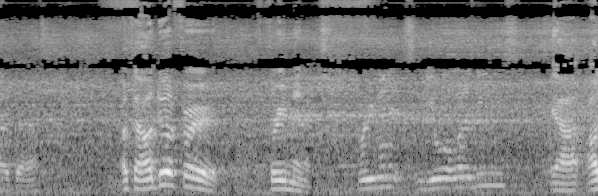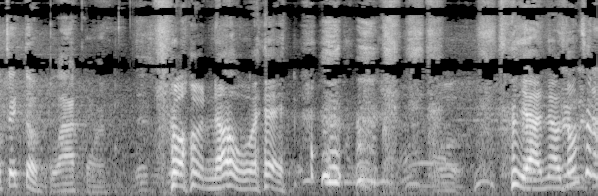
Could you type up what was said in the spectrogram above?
Okay. Okay, I'll do it for three minutes. Three minutes. Do you want one of these? Yeah, I'll take the black one. Bro, oh, no way. Oh. yeah, no, don't tell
